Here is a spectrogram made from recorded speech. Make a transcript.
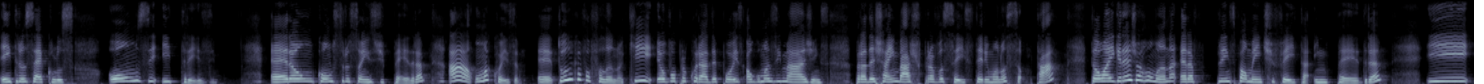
entre os séculos 11 e 13. Eram construções de pedra. Ah, uma coisa, é, tudo que eu vou falando aqui, eu vou procurar depois algumas imagens para deixar embaixo para vocês terem uma noção, tá? Então, a igreja romana era principalmente feita em pedra e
